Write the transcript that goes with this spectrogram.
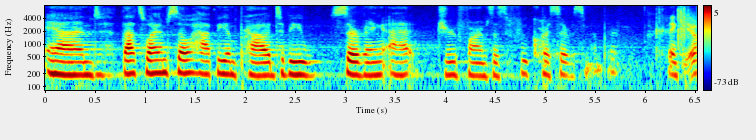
And that's why I'm so happy and proud to be serving at Drew Farms as a food corps service member. Thank you.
